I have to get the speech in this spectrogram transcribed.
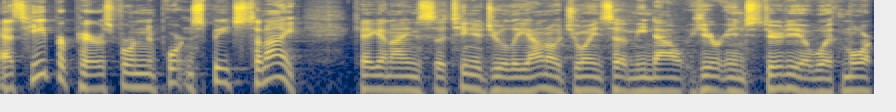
as he prepares for an important speech tonight. KGUN 9's uh, Tina Giuliano joins uh, me now here in studio with more.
